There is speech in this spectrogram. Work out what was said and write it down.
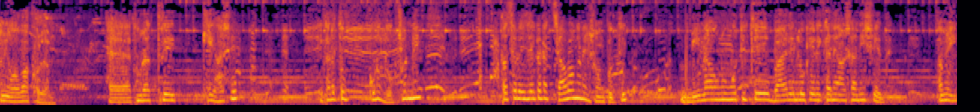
আমি অবাক হলাম। এত রাত্রে কে হাসে? এখানে তো কোনো লোকজন নেই। তাছাড়া এই জায়গাটা চা বাগানের সম্পত্তি। বিনা অনুমতিতে বাইরের লোকের এখানে আসা নিষেধ। আমি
